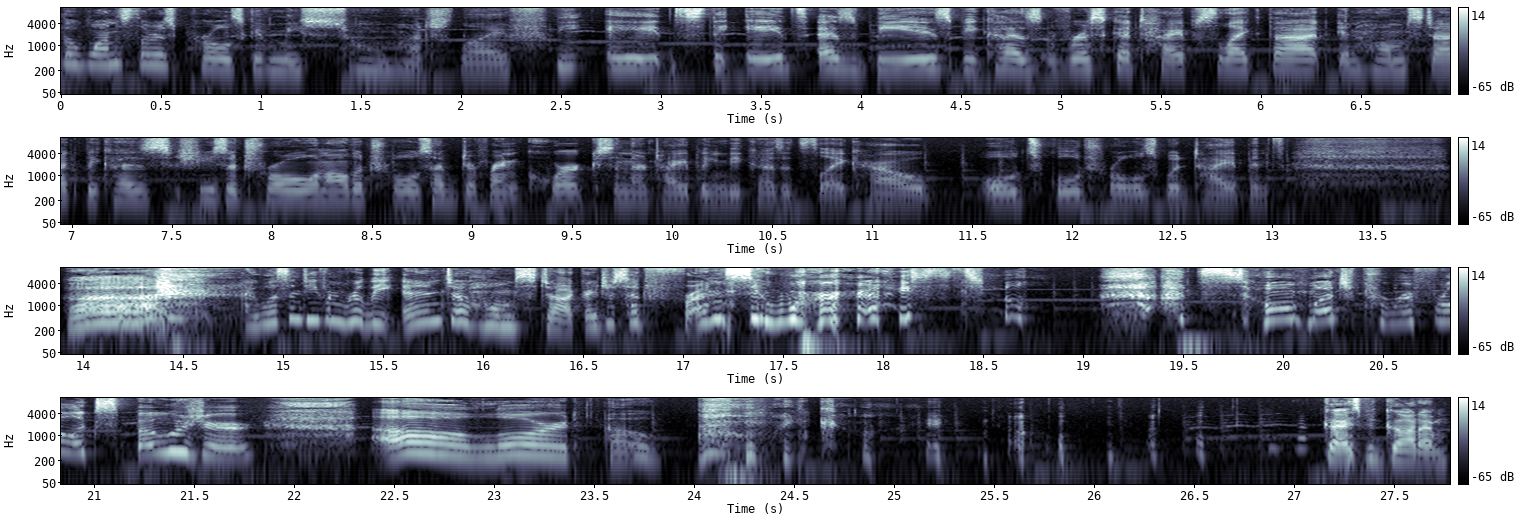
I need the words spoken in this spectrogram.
The Once There Was Pearls give me so much life. The eights, the eights as Bs because Vriska types like that in Homestuck because she's a troll and all the trolls have different quirks in their typing because it's like how old school trolls would type and Ah, I wasn't even really into Homestuck. I just had friends who were. I still had so much peripheral exposure. Oh, Lord. Oh. Oh my god. No, no. Guys, we got him.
